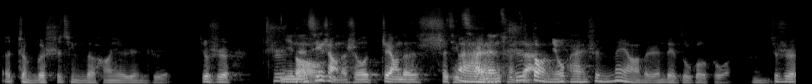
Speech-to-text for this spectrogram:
呃整个事情的行业认知，就是你能欣赏的时候，这样的事情才能存在。知道牛排是那样的人得足够多。嗯，就是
